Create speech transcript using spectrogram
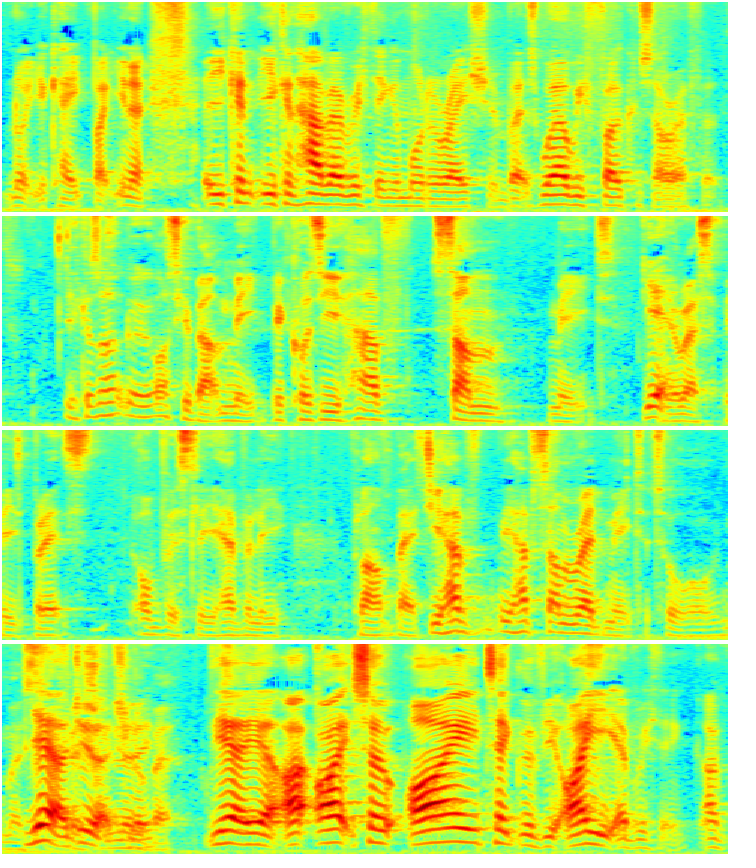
not your cake, but you know, you can you can have everything in moderation. But it's where we focus our efforts. Because I'm going to ask you about meat because you have some meat Yeah. in your recipes, but it's obviously heavily plant based. You have you have some red meat at all? Most Yeah, I do A little actually. bit. Yeah, yeah. I, I so I take the view. I eat everything. I've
